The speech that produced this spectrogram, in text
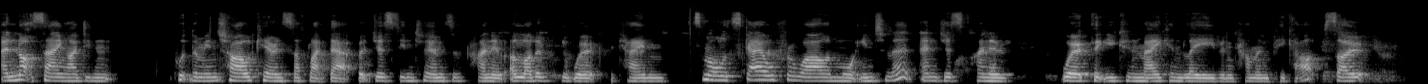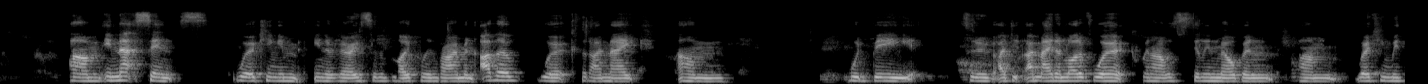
and not saying I didn't put them in childcare and stuff like that. But just in terms of kind of a lot of the work became smaller scale for a while and more intimate and just kind of work that you can make and leave and come and pick up. So, um, in that sense, working in, in a very sort of local environment, other work that I make um, would be sort of I did I made a lot of work when I was still in Melbourne, um, working with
